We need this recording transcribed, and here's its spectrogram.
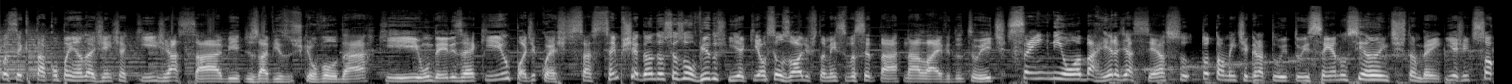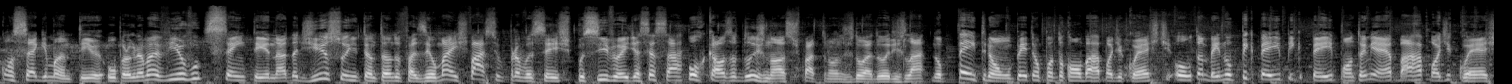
Você que está acompanhando a gente aqui já sabe dos avisos que eu vou dar, que um deles é que o podcast está sempre chegando aos seus ouvidos e aqui aos seus olhos também se você tá na live do Twitch, sem nenhuma barreira de acesso, totalmente gratuito e sem anunciantes também. E a gente só consegue manter o programa vivo sem ter nada disso e tentando fazer o mais fácil para vocês possível aí de acessar por causa dos nossos patronos doadores lá no Patreon, patreon.com/podcast ou também no PicPay, picpay.me/podcast.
